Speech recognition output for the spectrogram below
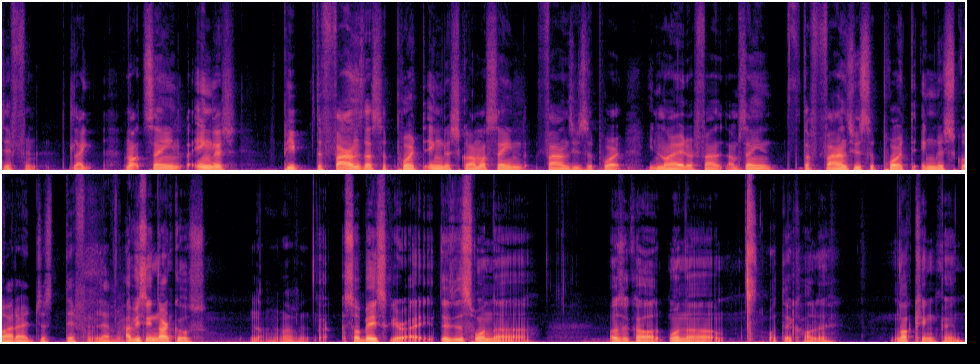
different. Like, not saying English peop the fans that support the English squad. I'm not saying fans who support United or fans. I'm saying the fans who support the English squad are just different level. Have you seen Narcos? No, I haven't. So basically, right, there's this one. Uh, what's it called? One. Uh, what they call it? Not kingpin.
